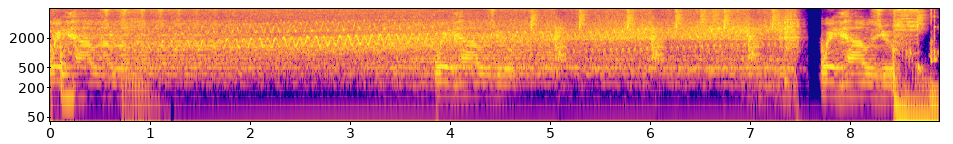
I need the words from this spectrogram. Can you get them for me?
We house you. We house you. We house you.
